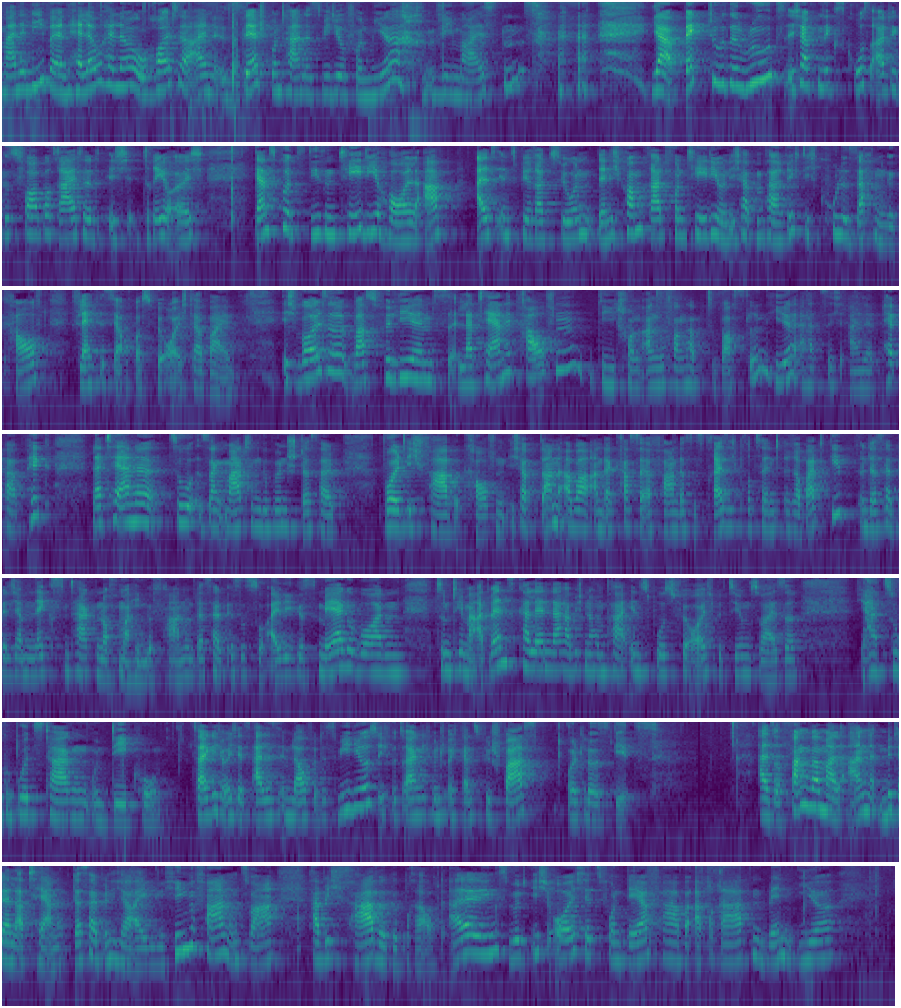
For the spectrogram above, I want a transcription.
Meine Lieben, hello, hello. Heute ein sehr spontanes Video von mir, wie meistens. ja, back to the roots. Ich habe nichts Großartiges vorbereitet. Ich drehe euch ganz kurz diesen Teddy Haul ab als Inspiration, denn ich komme gerade von Teddy und ich habe ein paar richtig coole Sachen gekauft. Vielleicht ist ja auch was für euch dabei. Ich wollte was für Liams Laterne kaufen, die ich schon angefangen habe zu basteln. Hier, er hat sich eine Peppa Pig Laterne zu St. Martin gewünscht, deshalb wollte ich Farbe kaufen. Ich habe dann aber an der Kasse erfahren, dass es 30% Rabatt gibt und deshalb bin ich am nächsten Tag nochmal hingefahren und deshalb ist es so einiges mehr geworden. Zum Thema Adventskalender habe ich noch ein paar Inspos für euch, beziehungsweise ja, zu Geburtstagen und Deko. Zeige ich euch jetzt alles im Laufe des Videos. Ich würde sagen, ich wünsche euch ganz viel Spaß und los geht's. Also fangen wir mal an mit der Laterne. Deshalb bin ich ja eigentlich hingefahren und zwar habe ich Farbe gebraucht. Allerdings würde ich euch jetzt von der Farbe abraten, wenn ihr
